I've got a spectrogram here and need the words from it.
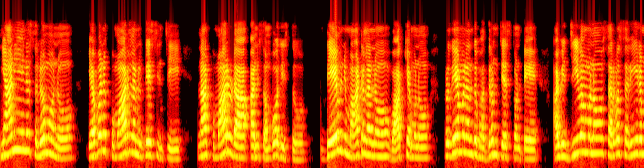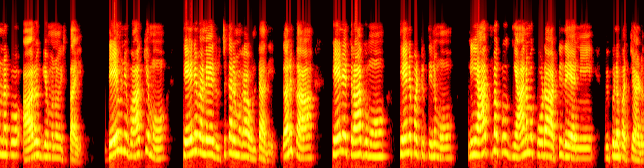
జ్ఞాని అయిన సులోమోను యవ్వన కుమారులను ఉద్దేశించి నా కుమారుడా అని సంబోధిస్తూ దేవుని మాటలను వాక్యమును హృదయమునందు భద్రం చేసుకుంటే అవి జీవమును సర్వ శరీరమునకు ఆరోగ్యమును ఇస్తాయి. దేవుని వాక్యము తేనె వలె రుచికరముగా ఉంటుంది. గనుక తేనె త్రాగుము తేనె పట్టు తినుము నీ ఆత్మకు జ్ఞానము కూడా అట్టిదే అని విపులపరిచాడు.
